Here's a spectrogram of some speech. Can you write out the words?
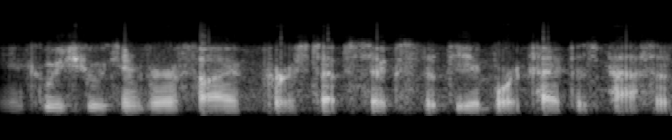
In we can verify per step 6 that the abort type is passive.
